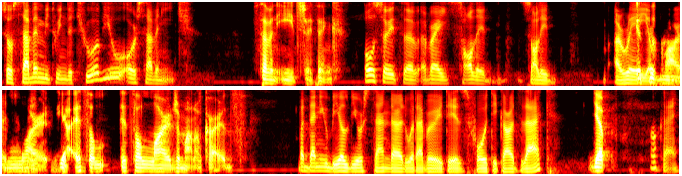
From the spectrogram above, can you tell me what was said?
So seven between the two of you, or seven each? Seven each, I think. Oh, also, it's a, a very solid, solid array it's of cards. Large, yeah, it's a it's a large amount of cards. But then you build your standard, whatever it is, forty cards deck. Yep. Okay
